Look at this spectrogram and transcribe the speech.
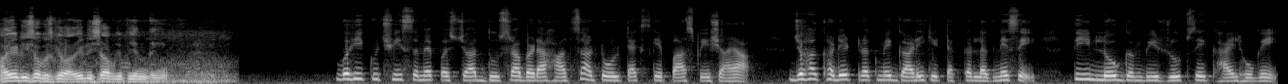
हाँ ए डी ऑफ़िस के बाद ए डी साहब के पीएन थे। वही कुछ ही समय पश्चात दूसरा बड़ा हादसा टोल टैक्स के पास पेश आया जहाँ खड़े ट्रक में गाड़ी की टक्कर लगने से तीन लोग गंभीर रूप से घायल हो गए।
